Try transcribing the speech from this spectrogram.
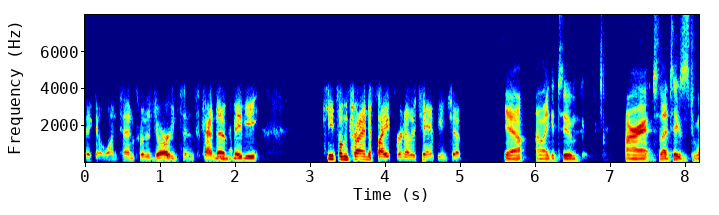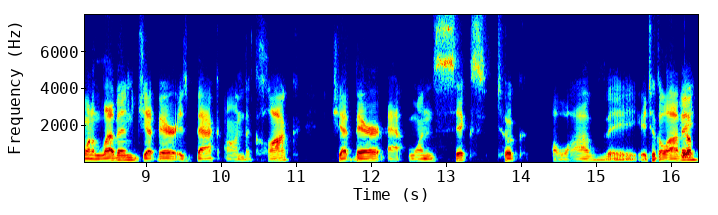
pick at 110 for the Jorgensens, kind of maybe keep them trying to fight for another championship. Yeah, I like it too. All right, so that takes us to 111. Jet Bear is back on the clock. Jet Bear at one six took Olave. It took Olave. Yep.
